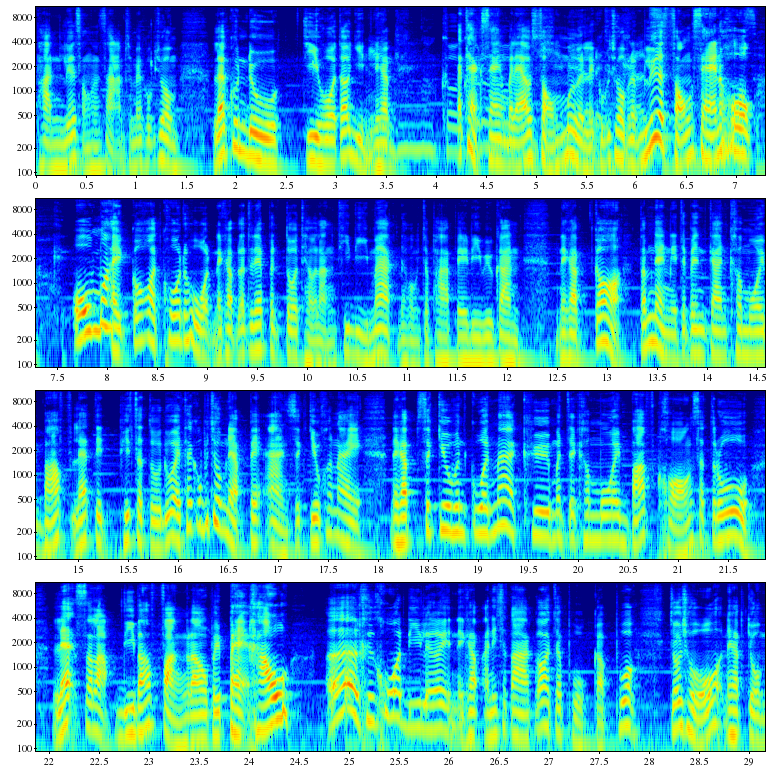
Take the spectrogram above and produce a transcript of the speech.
5,000เลือด2,300ใช่ไหมคุณผู้ชม แล้วคุณดูจีโฮเต้าหยินนะครับแอตแทกแซงไปแล้ว 20,000 เลยคุณผู้ชมเลือด2,600 โอ้ my god โคตรโหดนะครับ แล้วตัวนี้เป็นตัวแถวหลังที่ดีมาก เดี๋ยวผมจะพาไปรีวิวกันนะครับ ก็ตำแหน่งเนี่ยจะเป็นการขโมยบัฟและติดพิษศัตรูด้วย ถ้าคุณผู้ชมเนี่ยไปอ่านสกิลข้างในนะครับ สกิลมันกวนมากคือมันจะขโมยบัฟของศัตรู และสลับดีบัฟฝั่งเราไปแปะเขา เออคือโคตรดีเลยนะครับอันนี้ชะตาก็จะผูกกับพวกโจโฉนะครับโจม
